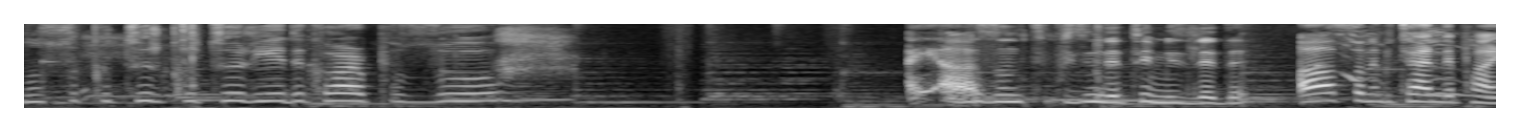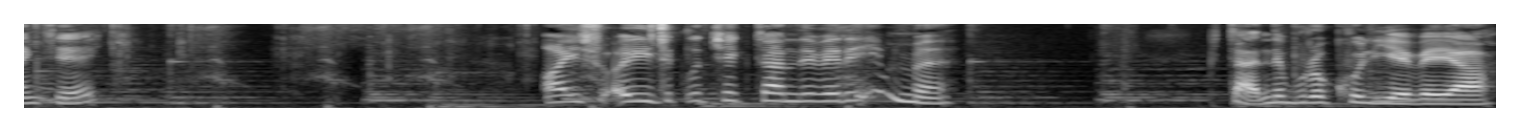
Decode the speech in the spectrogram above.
Nasıl kıtır kıtır yedi karpuzu. Ay ağzını de temizledi. Al sana bir tane de pankek. Ay şu ayıcıklı kekten de vereyim mi? Bir tane de brokoliye veya.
